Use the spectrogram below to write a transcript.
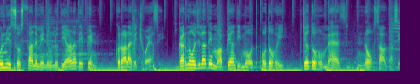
1997 ਨੂੰ ਲੁਧਿਆਣਾ ਦੇ ਪਿੰਡ ਕੁਰਾਲਾ ਵਿੱਚ ਹੋਇਆ ਸੀ। ਕਰਨ ਔਜਲਾ ਦੇ ਮਾਪਿਆਂ ਦੀ ਮੌਤ ਉਦੋਂ ਹੋਈ ਜਦੋਂ ਉਹ ਮਹਿਜ਼ 9 ਸਾਲ ਦਾ ਸੀ।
